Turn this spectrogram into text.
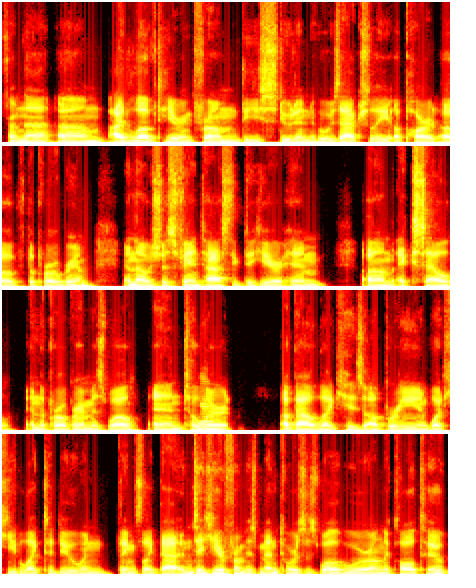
from that. Um, I loved hearing from the student who was actually a part of the program, and that was just fantastic to hear him um, excel in the program as well, and to yeah. learn about like his upbringing and what he'd like to do and things like that, and to hear from his mentors as well who were on the call too.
